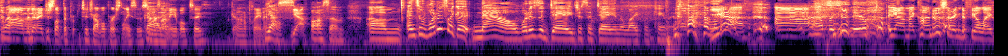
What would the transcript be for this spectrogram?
Wow. Um, and then I just love the, to travel personally. So as soon Got as I'm able to get on a plane, I yes, will. Yeah. awesome. Um, and so what is like a now? What is a day? Just a day in the life of Kaylen? Yeah. Uh, Look at you. yeah, my condo is starting to feel like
